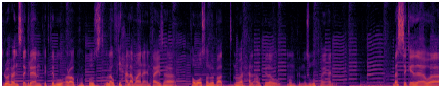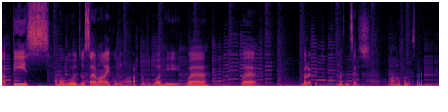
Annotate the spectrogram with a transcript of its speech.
تروحوا انستجرام تكتبوا آرائكم في ال post ولو في حلقة معينة أنت عايزها تواصل وابعت نوع الحلقة وكده وممكن نظبطها يعني. بس كده و peace همون جود والسلام عليكم ورحمة الله و و بركاته وما تنساش. اللهم صل وسلم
